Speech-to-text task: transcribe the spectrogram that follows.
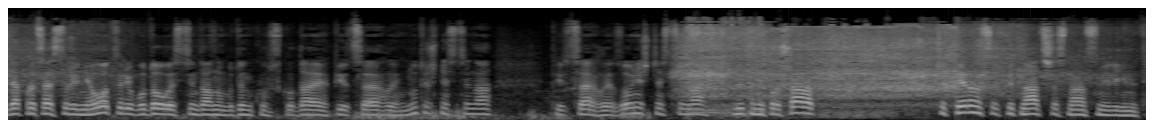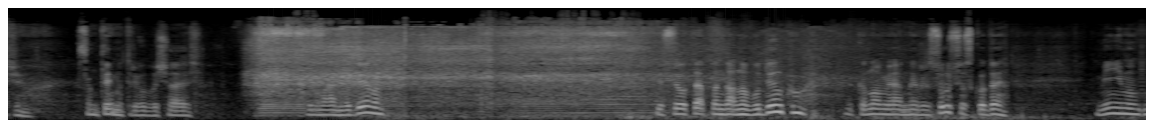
Для процесу рівня отворів будови стін даного будинку складає пів цегли внутрішня стіна, пів цегли зовнішня стіна, лютаний прошарок 14, 15, 16 мм. Сантиметрів, вибачаюсь. Знімаємо будинок. Після утеплення даного будинку економія енергоресурсів складе мінімум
